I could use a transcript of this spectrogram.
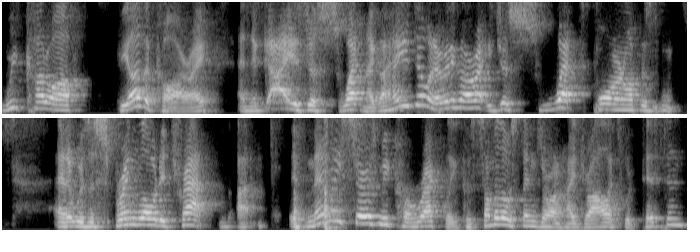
We cut off the other car, right? And the guy is just sweating. I go, "How you doing? Everything all right?" He just sweats pouring off his. And it was a spring-loaded trap. I- If memory serves me correctly, because some of those things are on hydraulics with pistons.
